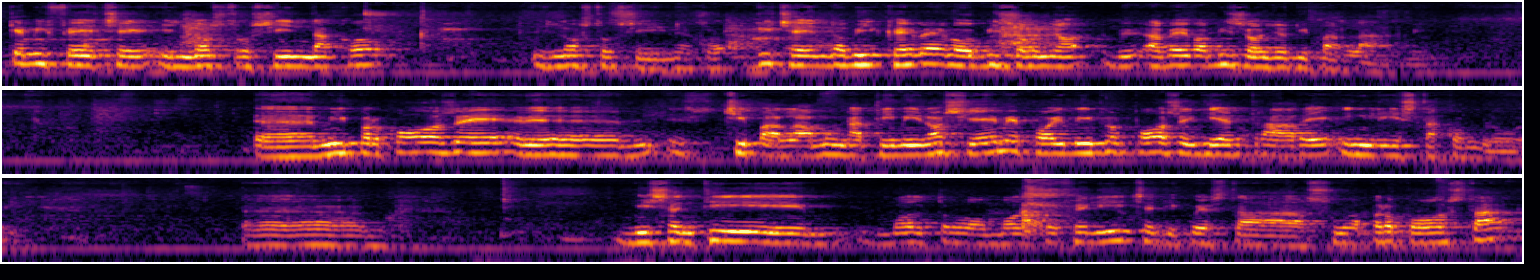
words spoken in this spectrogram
che mi fece il nostro sindaco, il nostro sindaco dicendomi che avevo bisogno, aveva bisogno di parlarmi eh, mi propose, eh, ci parlammo un attimino assieme, poi mi propose di entrare in lista con lui. Eh, mi sentii molto, molto felice di questa sua proposta,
